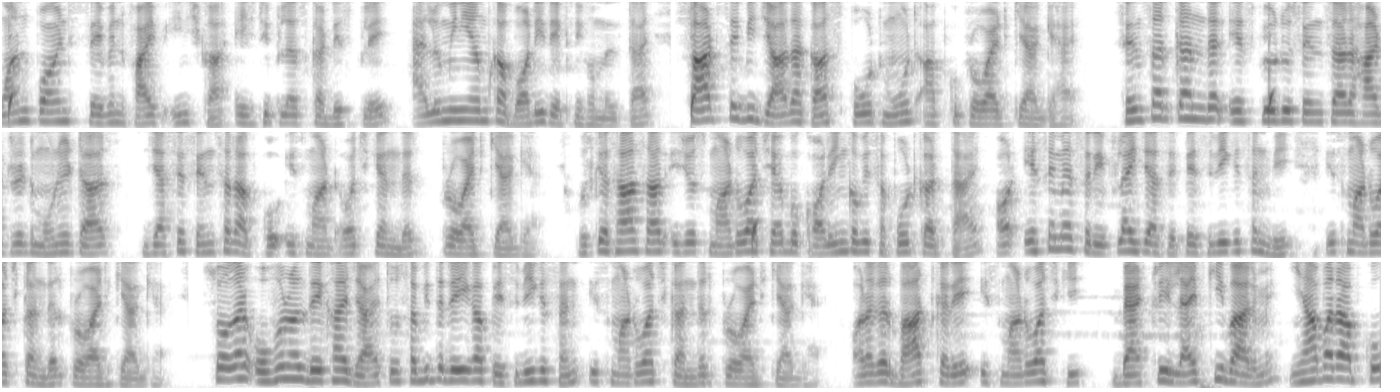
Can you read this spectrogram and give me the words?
1.75 इंच का एचडी प्लस का डिस्प्ले एल्यूमिनियम का बॉडी देखने को मिलता है। साठ से भी ज़्यादा का स्पोर्ट मोड आपको प्रोवाइड किया गया है। सेंसर के अंदर SPO two sensor heart rate monitor जैसे सेंसर आपको स्मार्ट वॉच के अंदर प्रोवाइड किया गया है। उसके साथ साथ ये जो स्मार्ट वॉच है, वो कॉलिंग को भी सपोर्ट करता है और एस एम एस रिप्लाई जैसे स्पेसिफिकेशन भी स्मार्ट वॉच के अंदर प्रोवाइड किया गया है। सो अगर ओवरऑल देखा जाए तो सभी तरह का स्पेसिफिकेशन स्मार्ट वॉच के अंदर प्रोवाइड किया गया है। और अगर बात करें स्मार्ट वॉच की बैटरी लाइफ के बारे में, यहाँ पर आपको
